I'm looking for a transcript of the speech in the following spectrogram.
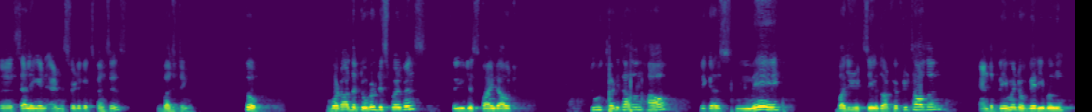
uh, selling and administrative expenses budgeting. So what are the total disbursements? So you just find out to 30,000 how? Because May budgeted sales are 50,000 and the payment of variable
